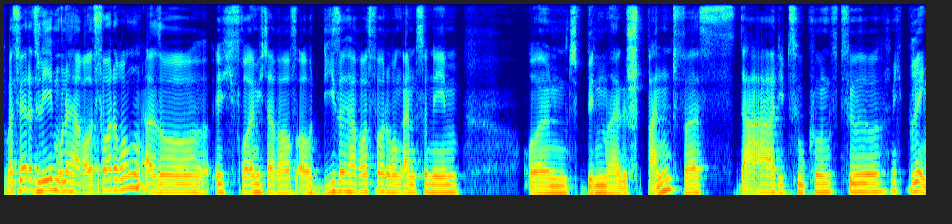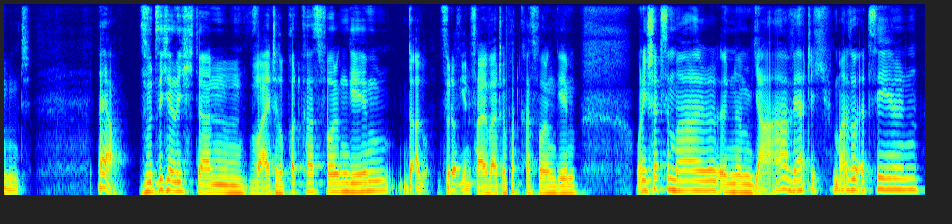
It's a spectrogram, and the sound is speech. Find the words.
was wäre das Leben ohne Herausforderungen? Also ich freue mich darauf, auch diese Herausforderung anzunehmen und bin mal gespannt, was da die Zukunft für mich bringt. Naja, es wird sicherlich dann weitere Podcast-Folgen geben. Also es wird auf jeden Fall weitere Podcast-Folgen geben. Und ich schätze mal, in einem Jahr werde ich mal so erzählen,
